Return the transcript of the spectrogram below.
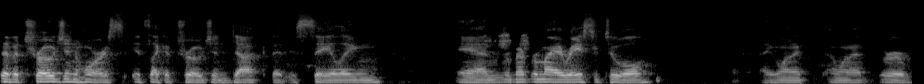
of a Trojan horse, it's like a Trojan duck that is sailing. And remember my eraser tool. I want to, I want to, or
